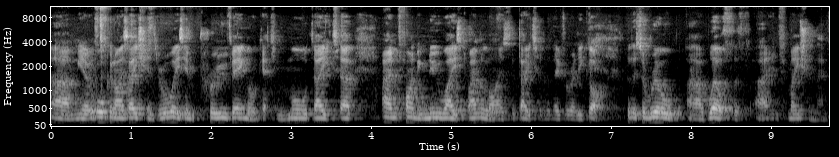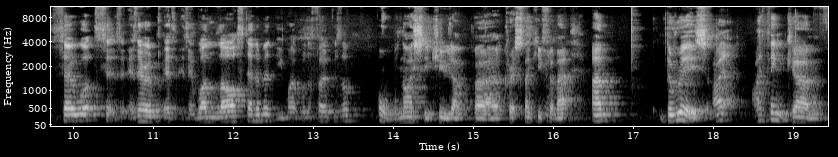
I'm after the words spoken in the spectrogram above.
Um, you know, organisations are always improving or getting more data and finding new ways to analyse the data that they've already got. But there's a real uh, wealth of uh, information there. So, what's, is, there a, is, there one last element you might want to focus on? Oh, nicely cued up, uh, Chris. Thank you for that. There is, I, I think, um,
